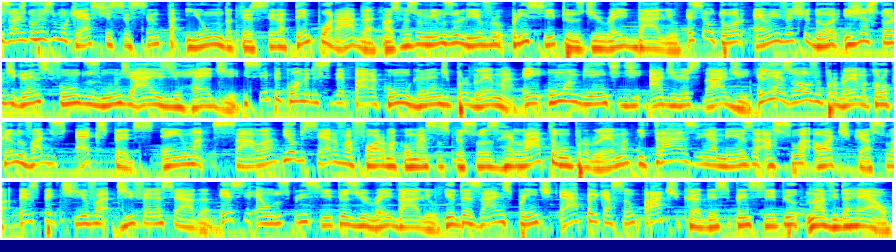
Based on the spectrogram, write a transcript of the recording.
Episódio do Resumo Cast 61 da terceira temporada, nós resumimos o livro Princípios de Ray Dalio. Esse autor é um investidor e gestor de grandes fundos mundiais de hedge, e sempre quando ele se depara com um grande problema em um ambiente de adversidade, ele resolve o problema colocando vários experts em uma sala e observa a forma como essas pessoas relatam o problema e trazem à mesa a sua ótica, a sua perspectiva diferenciada. Esse é um dos princípios princípios de Ray Dalio, e o Design Sprint é a aplicação prática desse princípio na vida real.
